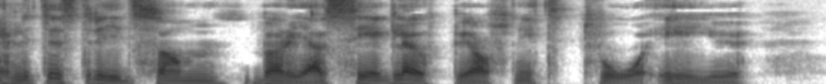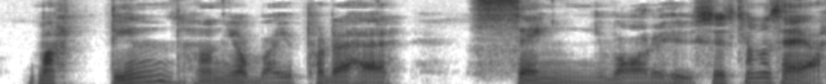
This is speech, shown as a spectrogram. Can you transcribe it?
En liten strid som börjar segla upp i avsnitt två är ju Martin. Han jobbar ju på det här sängvaruhuset kan man säga.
